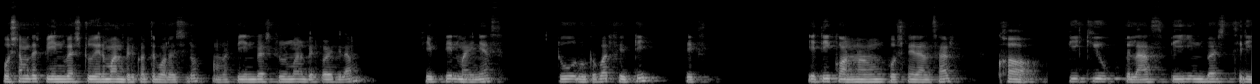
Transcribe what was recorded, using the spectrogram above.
প্রশ্নে আমাদের পি ইনভার্স টু এর মান বের করতে বলেছিল। আমরা পি ইনভার্স টুর মান বের করে দিলাম। Fifteen minus two root over fifty six এটি ক নং প্রশ্নের অ্যান্সার খ P cube plus P inverse three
